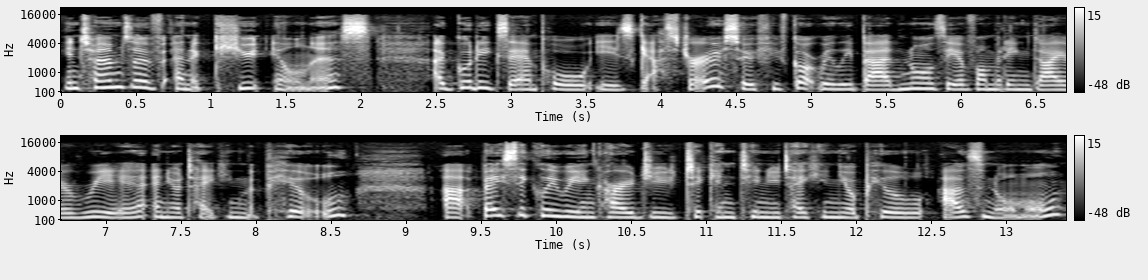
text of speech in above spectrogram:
in terms of an acute illness, a good example is gastro. So, if you've got really bad nausea, vomiting, diarrhea, and you're taking the pill, uh, basically, we encourage you to continue taking your pill as normal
